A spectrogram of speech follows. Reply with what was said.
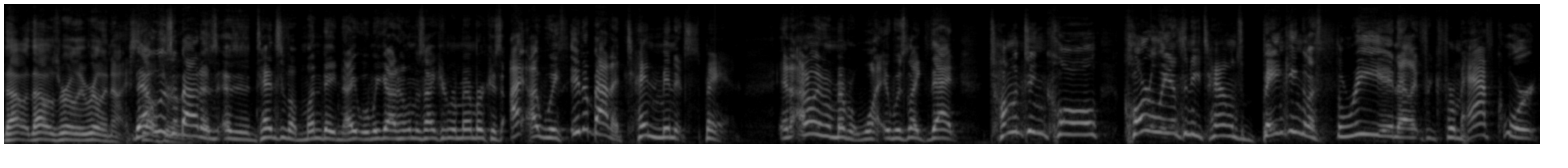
that, that was really really nice. That was really about as, as intense of a Monday night when we got home as I can remember because I, I within about a 10 minute span, and I don't even remember what, it was like that taunting call, Karl-Anthony Towns banking a three in uh, like, from half court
